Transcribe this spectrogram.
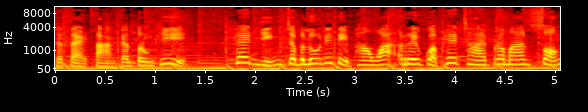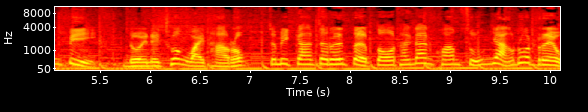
จะแตกต่างกันตรงที่ เพศหญิงจะบรรลุนิติภาวะเร็วกว่าเพศชายประมาณ 2 ปี โดยในช่วงวัยทารกจะมีการเจริญเติบโตทางด้านความสูงอย่างรวดเร็ว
